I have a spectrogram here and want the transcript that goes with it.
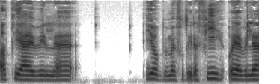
at jeg ville jobbe med fotografi, og jeg ville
